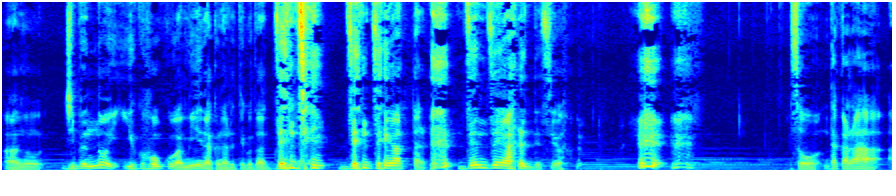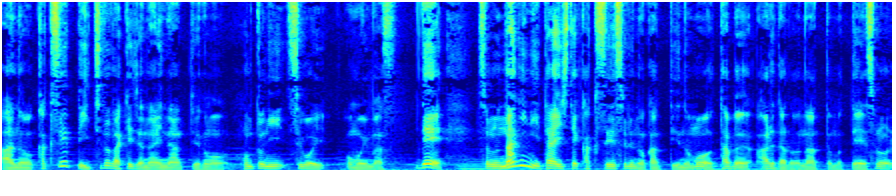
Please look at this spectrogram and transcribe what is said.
あの自分の行く方向が見えなくなるってことは全然全然あった全然あるんですよ。そう。だからあの覚醒って一度だけじゃないなっていうのも本当にすごい思います。でその何に対して覚醒するのかっていうのも多分あるだろうなって思ってその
